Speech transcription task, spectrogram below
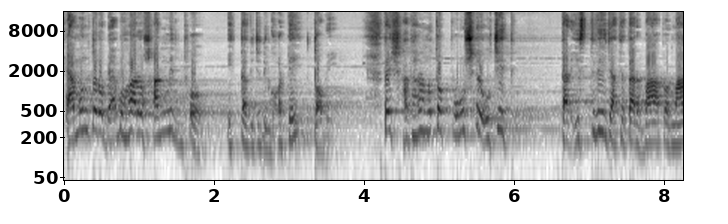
এমনতর ব্যবহার ও সান্নিধ্য ইত্যাদি যদি ঘটে তবে। তাই সাধারণত পুরুষের উচিত তার স্ত্রী যাতে তার বাপ, মা,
